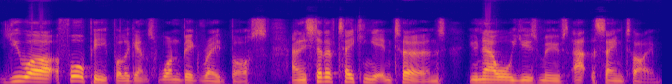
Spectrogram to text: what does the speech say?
you are four people against one big raid boss, and instead of taking it in turns, you now all use moves at the same time.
